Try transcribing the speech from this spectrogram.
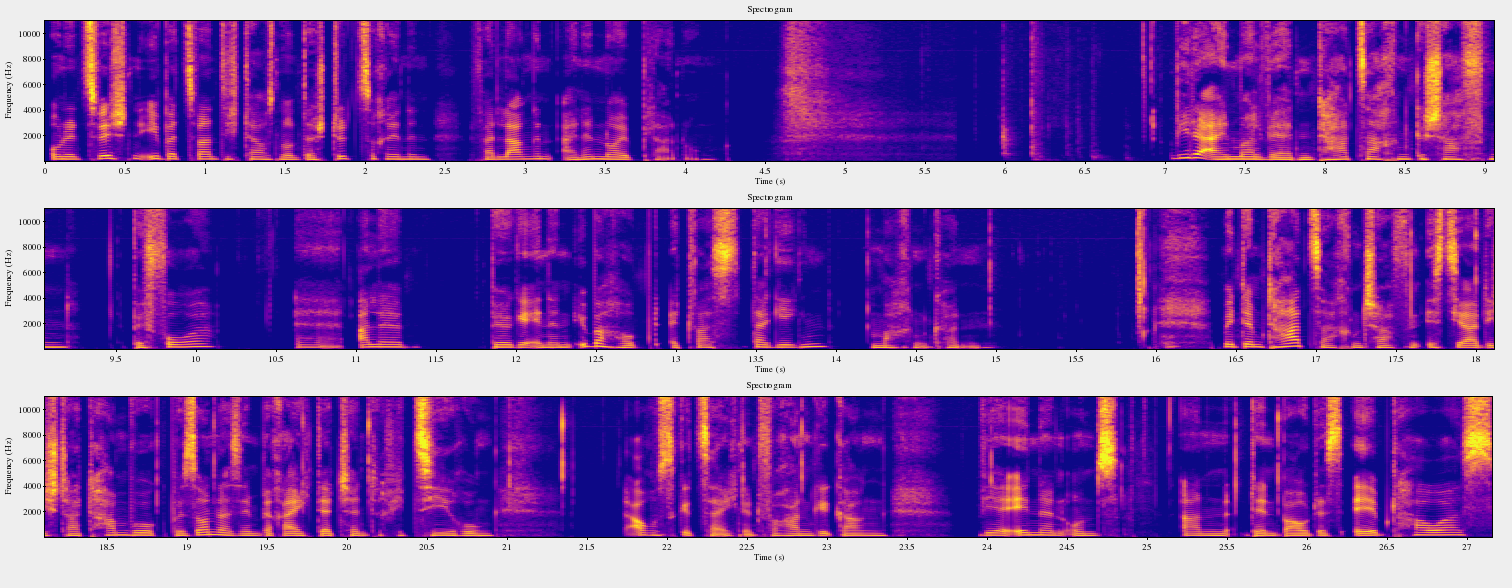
und inzwischen über 20.000 Unterstützerinnen verlangen eine Neuplanung. Wieder einmal werden Tatsachen geschaffen, bevor äh, alle BürgerInnen überhaupt etwas dagegen machen können. Mit dem Tatsachenschaffen ist ja die Stadt Hamburg besonders im Bereich der Gentrifizierung ausgezeichnet vorangegangen. Wir erinnern uns an den Bau des Elbtowers.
